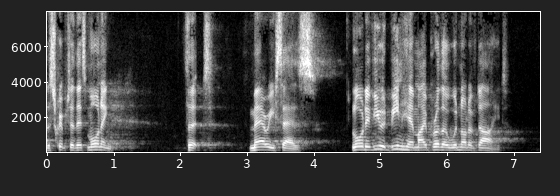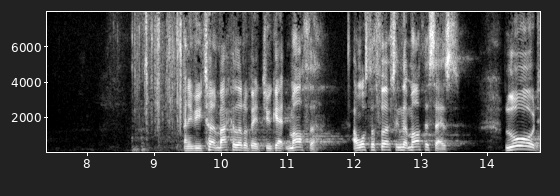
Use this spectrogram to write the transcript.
the scripture this morning, that Mary says, Lord, if you had been here, my brother would not have died. And if you turn back a little bit, you get Martha. And what's the first thing that Martha says? Lord,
